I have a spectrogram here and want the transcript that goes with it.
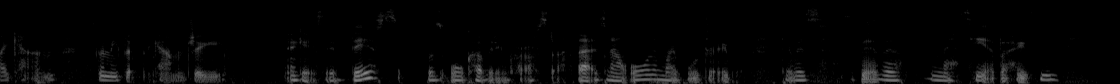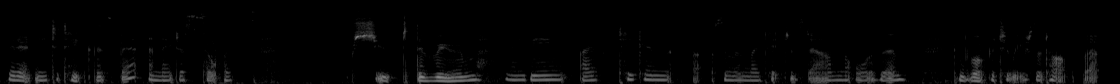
I can. So let me flip the cam and show you. Okay, so this was all covered in craft stuff. That is now all in my wardrobe. There is a bit of a mess here, but hopefully they don't need to take this bit and they just sort of shoot the room maybe. I've taken uh, some of my pictures down, not all of them. Can be bothered to reach the top, but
